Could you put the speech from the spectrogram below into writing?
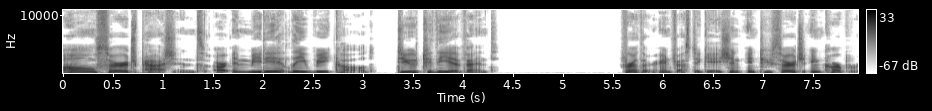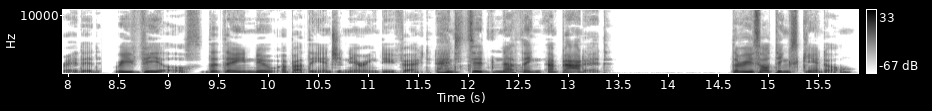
All Surge Passions are immediately recalled due to the event. Further investigation into Surge Incorporated reveals that they knew about the engineering defect and did nothing about it. The resulting scandal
